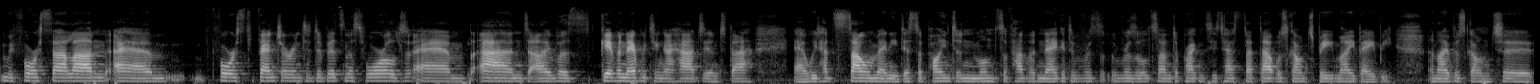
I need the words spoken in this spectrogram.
my first salon, um, first venture into the business world, um, and I was giving everything I had into that. Uh, we'd had so many disappointing months of having negative res- results on the pregnancy test that that was going to be my baby, and I was going to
